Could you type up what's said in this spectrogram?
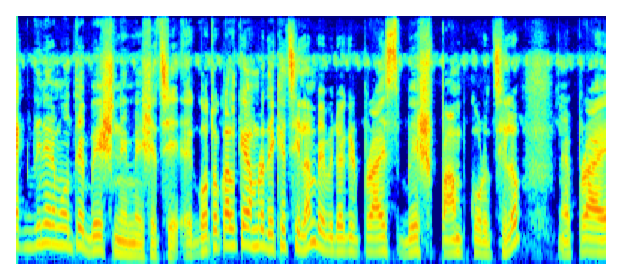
একদিনের মধ্যে বেশ নেমে এসেছে। গতকালকে আমরা দেখেছিলাম বেবি ডগের প্রাইস বেশ পাম্প করেছিল। প্রায়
